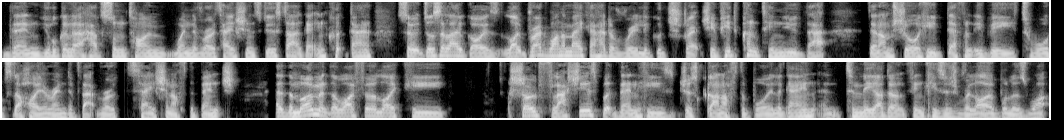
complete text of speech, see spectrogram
then you're going to have some time when the rotations do start getting cut down. So it does allow guys like Brad Wanamaker had a really good stretch. If he'd continued that, then I'm sure he'd definitely be towards the higher end of that rotation off the bench. At the moment, though, I feel like he showed flashes, but then he's just gone off the boil again. And to me, I don't think he's as reliable as what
